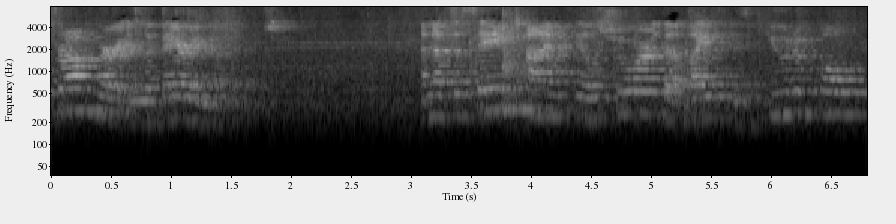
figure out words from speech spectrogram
stronger in the bearing of it and at the same time feel sure that life is beautiful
